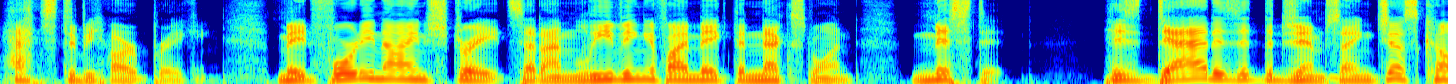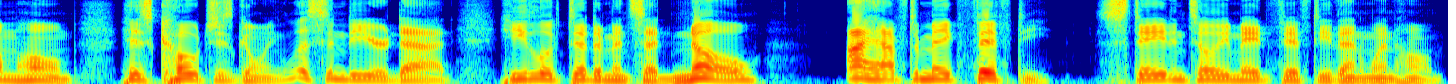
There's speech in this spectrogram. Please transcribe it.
Has to be heartbreaking. Made 49 straight, said, I'm leaving if I make the next one. Missed it. His dad is at the gym saying, just come home. His coach is going, listen to your dad. He looked at him and said, no, I have to make 50. Stayed until he made 50, then went home.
